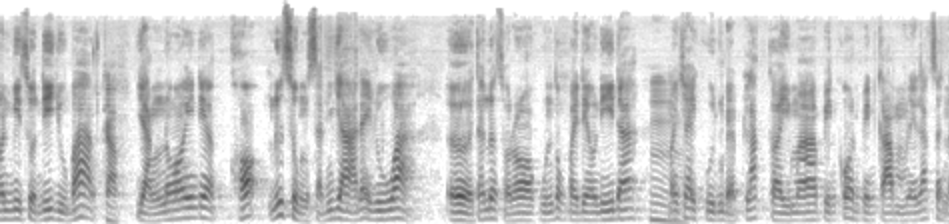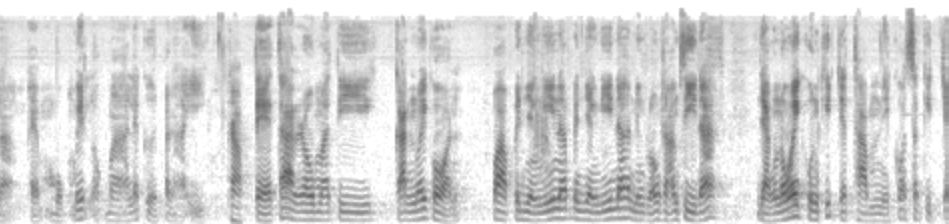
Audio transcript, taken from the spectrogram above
มันมีส่วนดีอยู่บ้าง ครับอย่างน้อยเนี่ยเคาะหรือส่งสัญญาได้รู้ว่าเออถ้าเลือกสรคุณต้องไปแนวนี้นะ อืม ไม่ใช่คุณแบบลักไก่มาเป็นก้อนเป็นกำในลักษณะแบบหมกเม็ดออกมาและเกิดปัญหาอีก ครับ แต่ถ้าเรามาตีกันไว้ก่อน ว่าเป็นอย่างนี้นะเป็นอย่างนี้นะหนึ่งสองสามสี่นะ อย่างน้อยคนคิดจะทำเนี่ยก็สะกิดใจ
